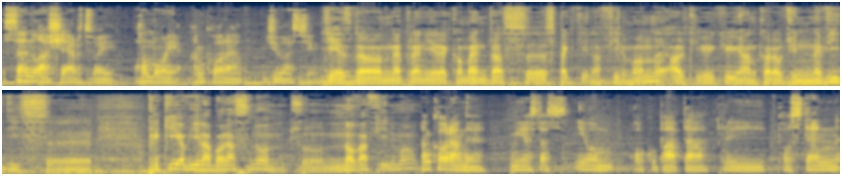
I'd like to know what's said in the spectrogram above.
Sen la scherzoi, homoi ancora giuas cin. Yes, do ne pleni recomendas eh, spekti la filmon, al tiui, qui ancora gin ne vidis, eh, Pri kio vi laboras nun? Ĉu nova filmo? Ancora ne. Mi estas iom occupata pri posten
